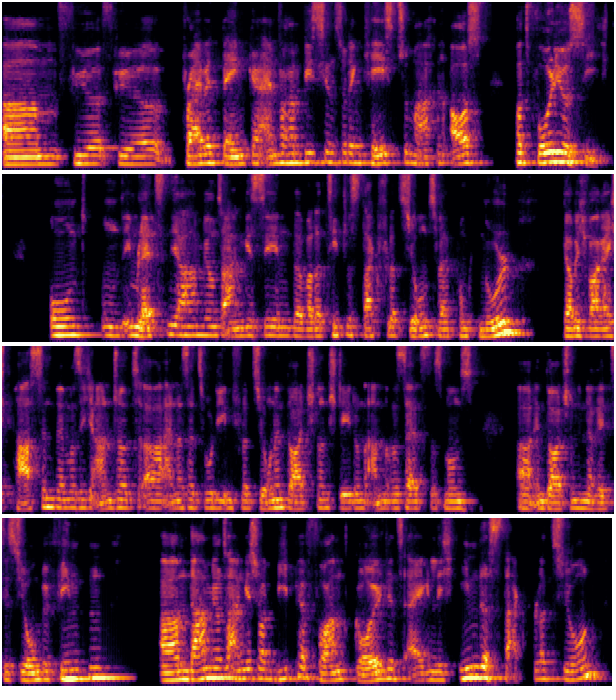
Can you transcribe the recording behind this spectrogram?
ähm, für, für Private Banker einfach ein bisschen so den Case zu machen aus Portfoliosicht. Und, und im letzten Jahr haben wir uns angesehen, da war der Titel Stagflation 2.0 glaube ich, war recht passend, wenn man sich anschaut, äh, einerseits, wo die Inflation in Deutschland steht und andererseits, dass wir uns äh, in Deutschland in einer Rezession befinden. Ähm, da haben wir uns angeschaut, wie performt Gold jetzt eigentlich in der Stagflation.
